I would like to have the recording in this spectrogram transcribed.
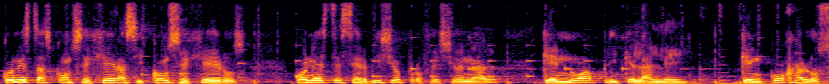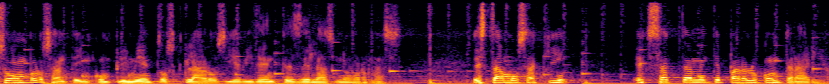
con estas consejeras y consejeros, con este servicio profesional, que no aplique la ley, que encoja los hombros ante incumplimientos claros y evidentes de las normas. Estamos aquí exactamente para lo contrario,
